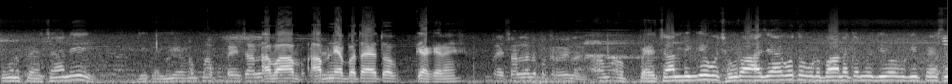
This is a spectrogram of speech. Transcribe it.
तुमने पहचाने ये कहिए। अब आप आपने अब बताया तो अब क्या कह रहे हैं? अब अब पहचान लेंगे वो छोरा आ जाएगा तो वो बालक में जो कि पैसे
